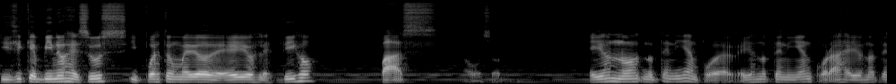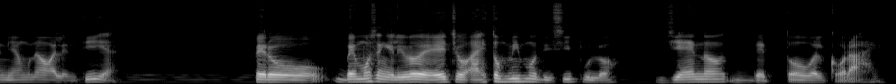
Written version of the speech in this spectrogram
Y dice que vino Jesús y puesto en medio de ellos les dijo, paz a vosotros. Ellos no, no tenían poder, ellos no tenían coraje, ellos no tenían una valentía. Pero vemos en el libro de Hechos a estos mismos discípulos lleno de todo el coraje,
